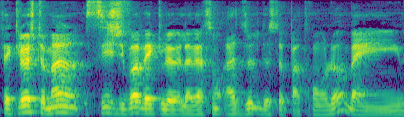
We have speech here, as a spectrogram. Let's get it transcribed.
Fait que là, justement, si j'y vais avec le- la version adulte de ce patron-là, ben,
